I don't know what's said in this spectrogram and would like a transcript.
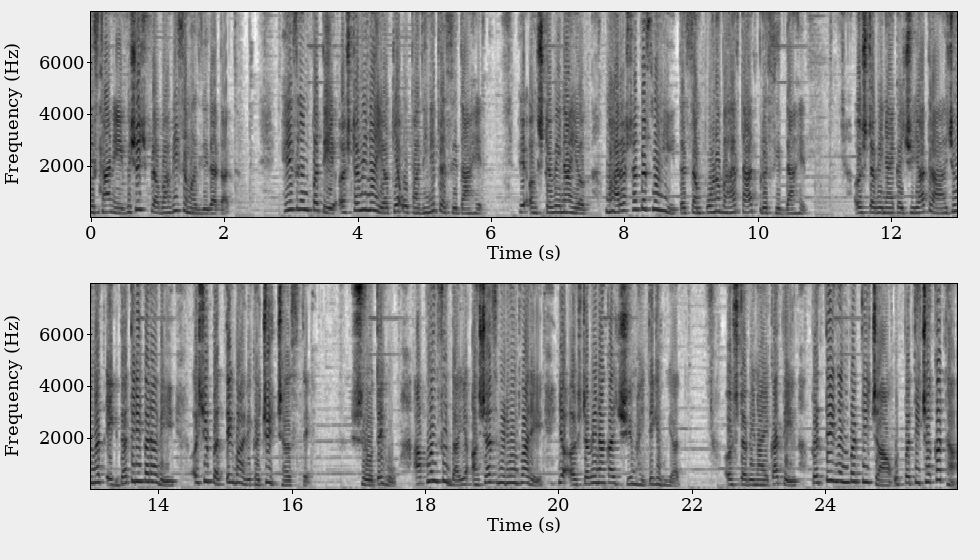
ही स्थाने विशेष प्रभावी समजली जातात. हेच गणपती अष्टविनायक या उपाधीने प्रसिद्ध आहेत. हे अष्टविनायक महाराष्ट्रातच नाही तर संपूर्ण भारतात प्रसिद्ध आहेत. अष्टविनायकाची यात्रा जीवनात एकदा तरी करावी अशी प्रत्येक भाविकाची इच्छा असते. श्रोते हो आपण सुद्धा या अशाच व्हिडिओद्वारे या अष्टविनायकाची माहिती घेऊयात. अष्टविनायकातील प्रत्येक गणपतीच्या उत्पत्तीच्या कथा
